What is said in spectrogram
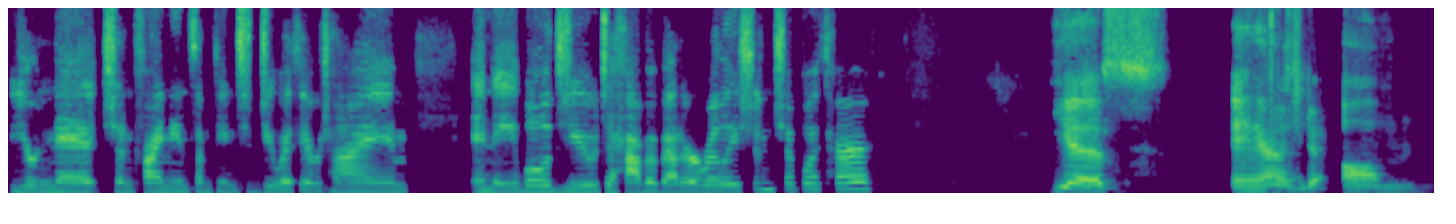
your niche and finding something to do with your time enabled you to have a better relationship with her? Yes, and um,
